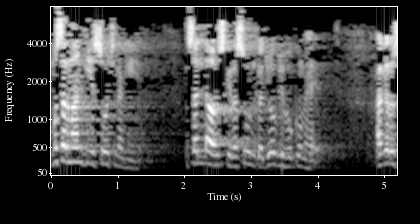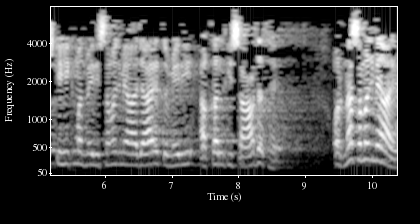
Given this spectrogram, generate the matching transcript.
مسلمان کی یہ سوچ نہیں ہے۔ مسلح اور اس کے رسول کا جو بھی حکم ہے، اگر اس کی حکمت میری سمجھ میں آ جائے تو میری عقل کی سعادت ہے، اور نہ سمجھ میں آئے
